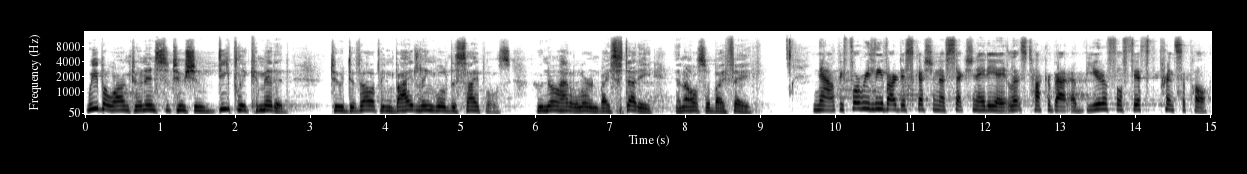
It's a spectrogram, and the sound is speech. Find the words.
we belong to an institution deeply committed to developing bilingual disciples who know how to learn by study and also by faith. Now, before we leave our discussion of Section 88, let's talk about a beautiful fifth principle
